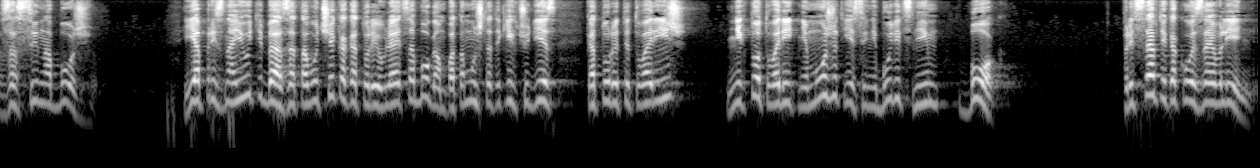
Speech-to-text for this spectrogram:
за Сына Божьего. Я признаю тебя за того человека, который является Богом, потому что таких чудес, которые ты творишь, никто творить не может, если не будет с ним Бог. Представьте, какое заявление.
